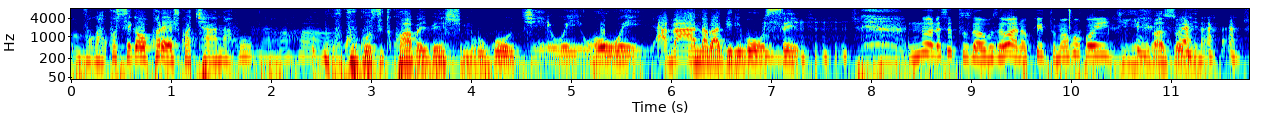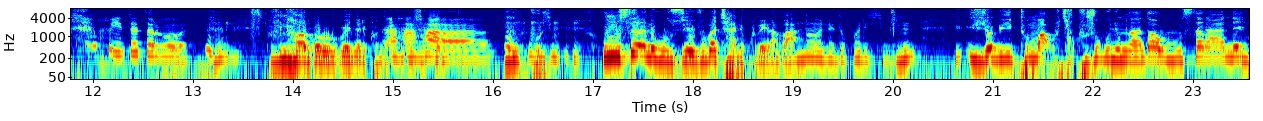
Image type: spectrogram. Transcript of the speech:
vuga ko usigaye ukoreshwa cyane ahubwo. Kuko rwose twabaye benshi mu rugo jyewe wowe abana babiri bose. None se tuzabuza abana kwituma koko y'igihe ibibazo nyine. Winsetse rwose. Ntabwo ari urwenya ariko ndakomeje ahaha kuri umusarani wuzuye vuba cyane kubera abana. None dukora iki? Iyo bituma ujya kujugunya umwanda wabo mu musarane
